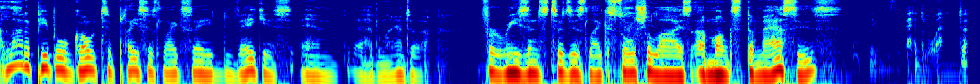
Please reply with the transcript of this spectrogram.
a lot of people go to places like say Vegas and Atlanta for reasons to just like socialize amongst the masses. Atlanta,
